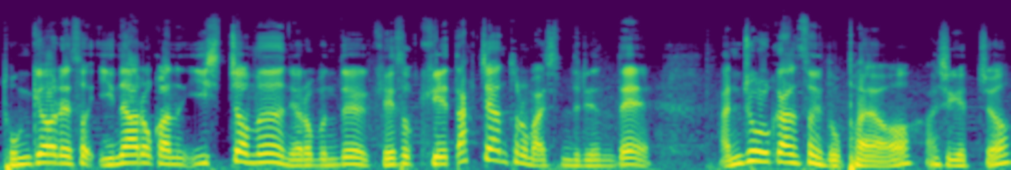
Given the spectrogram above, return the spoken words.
동결에서 인하로 가는 이 시점은 여러분들 계속 귀에 딱지 않도록 말씀드리는데 안 좋을 가능성이 높아요. 아시겠죠?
